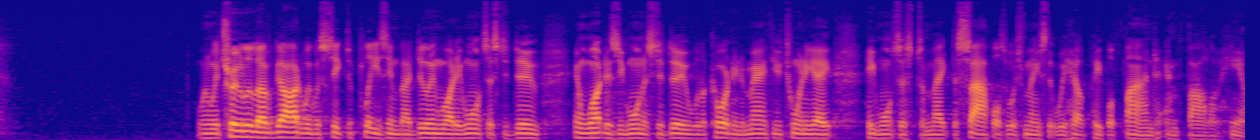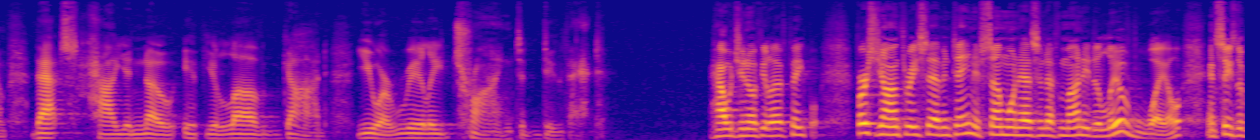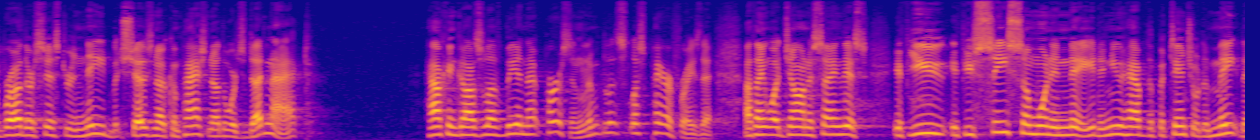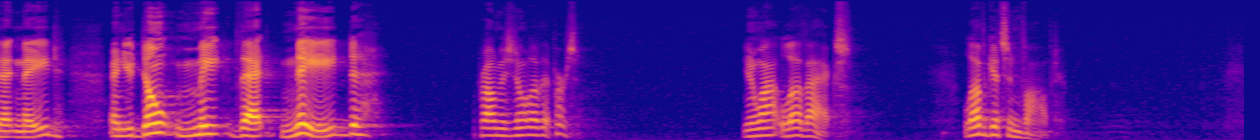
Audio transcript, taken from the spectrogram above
When we truly love God, we will seek to please Him by doing what He wants us to do. And what does He want us to do? Well, according to Matthew 28, He wants us to make disciples, which means that we help people find and follow Him. That's how you know if you love God. You are really trying to do that. How would you know if you love people? 1 John 3:17 if someone has enough money to live well and sees a brother or sister in need but shows no compassion in other words doesn't act how can God's love be in that person? Let's, let's paraphrase that. I think what John is saying this if you, if you see someone in need and you have the potential to meet that need, and you don't meet that need, the problem is you don't love that person. You know why? Love acts, love gets involved.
